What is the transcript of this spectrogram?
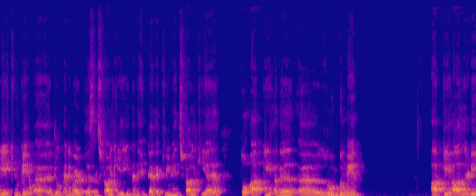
ये क्योंकि जो मैंने वर्डप्रेस इंस्टॉल किया ये मैंने एक डायरेक्टरी में इंस्टॉल किया है। तो आपकी अगर रूट डोमेन आपकी ऑलरेडी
